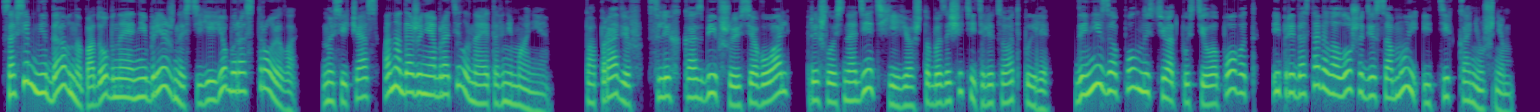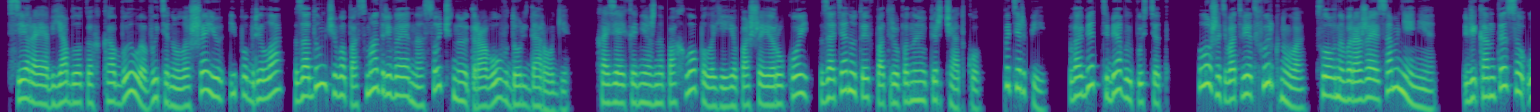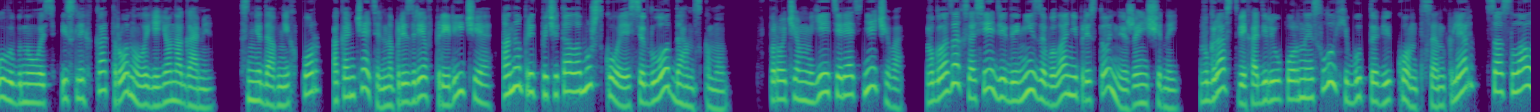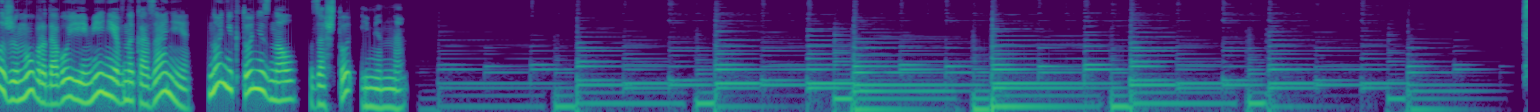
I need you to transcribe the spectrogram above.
Совсем недавно подобная небрежность ее бы расстроила, но сейчас она даже не обратила на это внимания. Поправив слегка сбившуюся вуаль, пришлось надеть ее, чтобы защитить лицо от пыли. Дениза полностью отпустила повод и предоставила лошади самой идти к конюшням. Серая в яблоках кобыла вытянула шею и побрела, задумчиво посматривая на сочную траву вдоль дороги. Хозяйка нежно похлопала ее по шее рукой, затянутой в потрепанную перчатку. Потерпи, в обед тебя выпустят. Лошадь в ответ фыркнула, словно выражая сомнение. Викантесса улыбнулась и слегка тронула ее ногами. С недавних пор, окончательно презрев приличие, она предпочитала мужское седло дамскому. Впрочем, ей терять нечего. В глазах соседей Дениза была непристойной женщиной, в графстве ходили упорные слухи, будто виконт Сен-Клер сослал жену в родовое имение в наказание, но никто не знал, за что именно.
